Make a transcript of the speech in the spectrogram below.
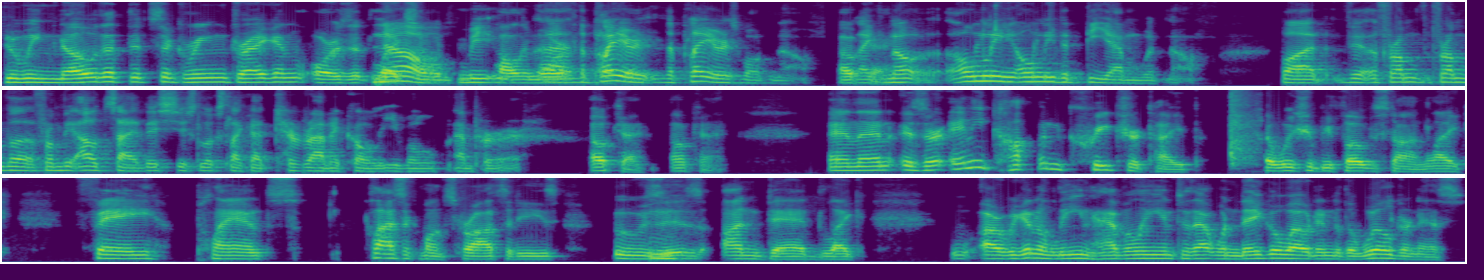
do we know that it's a green dragon or is it like no, we uh, the player the players won't know. okay. Like no, only only the DM would know. But the, from from the from the outside, this just looks like a tyrannical evil emperor. Okay, okay. And then is there any common creature type that we should be focused on? Like fae, plants, classic monstrosities, oozes, undead. Like, are we going to lean heavily into that when they go out into the wilderness?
